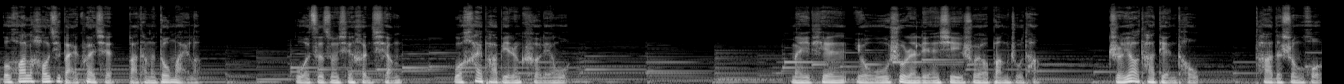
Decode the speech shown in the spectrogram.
我花了好几百块钱把他们都买了。我自尊心很强，我害怕别人可怜我。每天有无数人联系说要帮助他，只要他点头，他的生活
